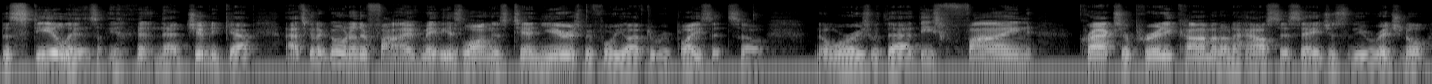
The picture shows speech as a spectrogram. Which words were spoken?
the steel is in that chimney cap, that's going to go another five, maybe as long as 10 years before you'll have to replace it. So no worries with that. These fine cracks are pretty common on a house this age. This is the original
